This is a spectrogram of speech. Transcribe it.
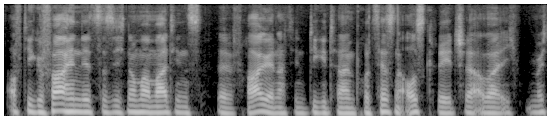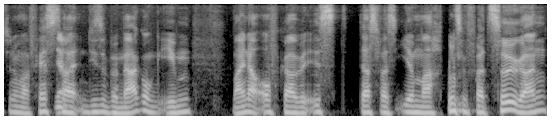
Auf die Gefahr hin jetzt, dass ich nochmal Martins äh, Frage nach den digitalen Prozessen ausgrätsche, aber ich möchte nochmal festhalten, ja. diese Bemerkung eben, meine Aufgabe ist, das, was ihr macht, mhm. zu verzögern.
